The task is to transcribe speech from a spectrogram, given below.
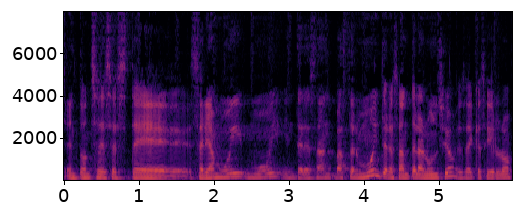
Entonces, este sería muy, muy interesante. Va a ser muy interesante el anuncio. Ese hay que seguirlo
